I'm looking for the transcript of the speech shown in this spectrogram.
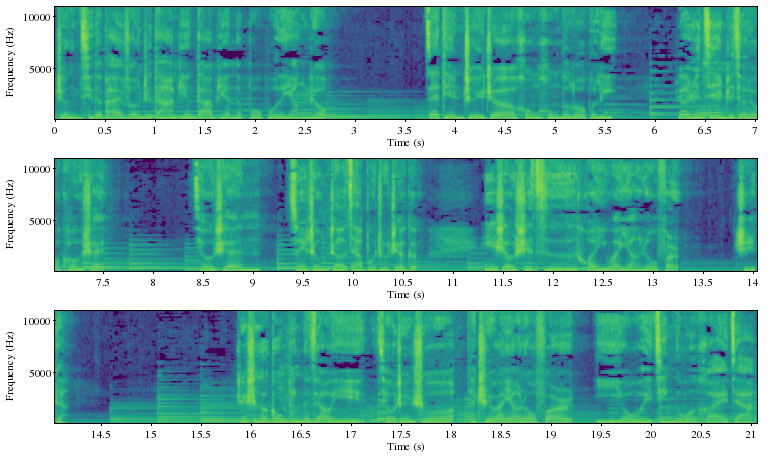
整齐地排放着大片大片的薄薄的羊肉，再点缀着红红的萝卜粒，让人见着就流口水。秋晨最终招架不住这个，一首诗词换一碗羊肉粉儿，值得。这是个公平的交易。秋晨说：“他吃完羊肉粉儿，意犹未尽地问何爱佳：‘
